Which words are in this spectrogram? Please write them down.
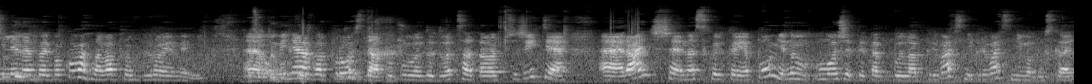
Елена Байбакова, глава профбюро ММИ. 20-го У меня вопрос, да, по поводу 20-го общежития. Раньше, насколько я помню, ну, может, это было при вас, не при вас, не могу сказать.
